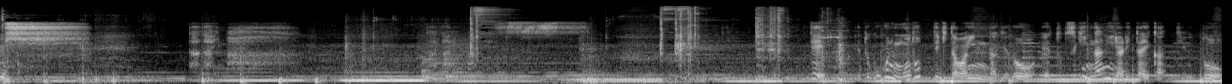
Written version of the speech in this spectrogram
よし。たはいいんだけど、えっと、次何やりたいかっていうと、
